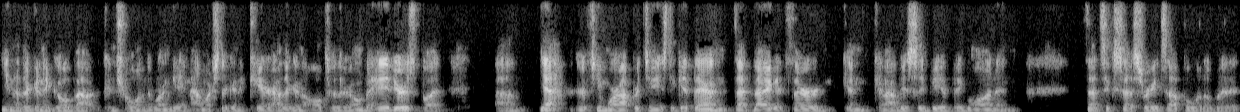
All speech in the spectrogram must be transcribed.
you know they're going to go about controlling the run game, how much they're going to care, how they're going to alter their own behaviors. But um, yeah, a few more opportunities to get there, and that bag at third can can obviously be a big one. And that success rates up a little bit,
